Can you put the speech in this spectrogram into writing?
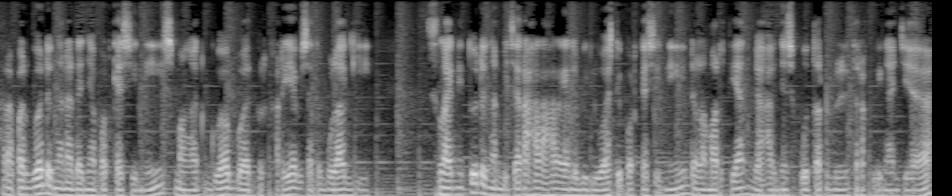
Harapan gue dengan adanya podcast ini semangat gue buat berkarya bisa tumbuh lagi. Selain itu dengan bicara hal-hal yang lebih luas di podcast ini dalam artian gak hanya seputar dunia traveling aja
